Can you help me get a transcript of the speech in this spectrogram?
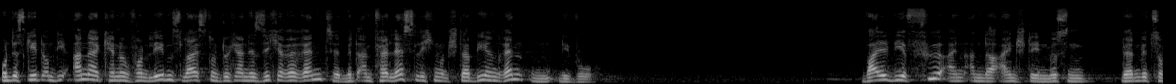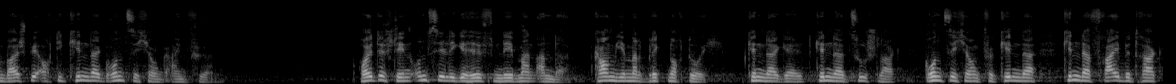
Und es geht um die Anerkennung von Lebensleistung durch eine sichere Rente mit einem verlässlichen und stabilen Rentenniveau. Weil wir füreinander einstehen müssen, werden wir zum Beispiel auch die Kindergrundsicherung einführen. Heute stehen unzählige Hilfen nebeneinander. Kaum jemand blickt noch durch. Kindergeld, Kinderzuschlag, Grundsicherung für Kinder, Kinderfreibetrag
